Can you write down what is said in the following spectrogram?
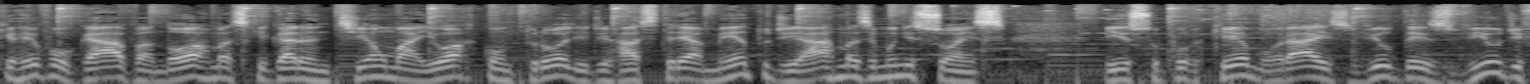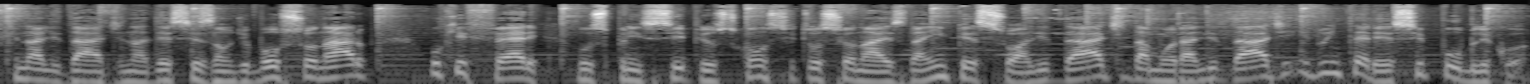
que revogava normas que garantiam maior controle de rastreamento de armas e munições. Isso porque Moraes viu desvio de finalidade na decisão de Bolsonaro, o que fere os princípios constitucionais da impessoalidade, da moralidade e do interesse público.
